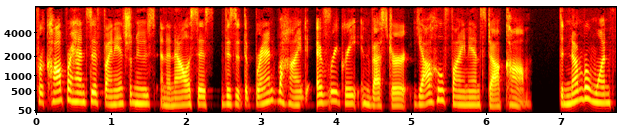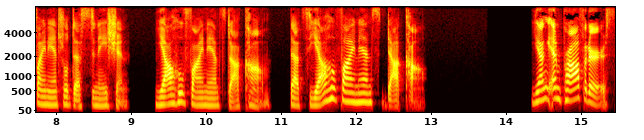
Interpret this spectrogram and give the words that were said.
For comprehensive financial news and analysis, visit the brand behind every great investor, yahoofinance.com, the number one financial destination, yahoofinance.com. That's yahoofinance.com. Young and Profiters,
